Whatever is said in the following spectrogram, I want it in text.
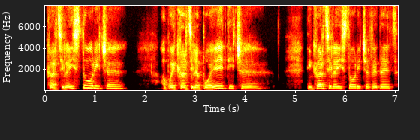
cărțile istorice, apoi cărțile poetice. Din cărțile istorice vedeți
